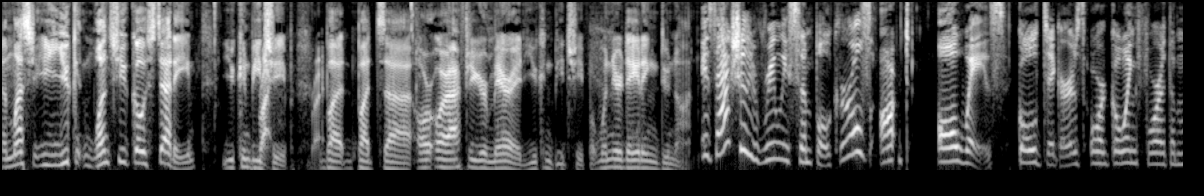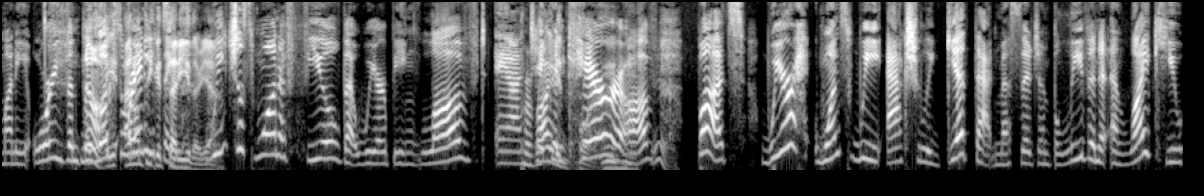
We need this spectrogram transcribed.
Unless you, you can, once you go steady, you can be Right, cheap. right. But but uh, or or after you're married, you can be cheap. But when you're dating, do not. It's actually really simple. Girls aren't always gold diggers or going for the money or even the No, looks I or don't anything. think it's that either, yeah. We just want to feel that we are being loved and Provided taken for. care Mhm, of. But we're once we actually get that message and believe in it and like you,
